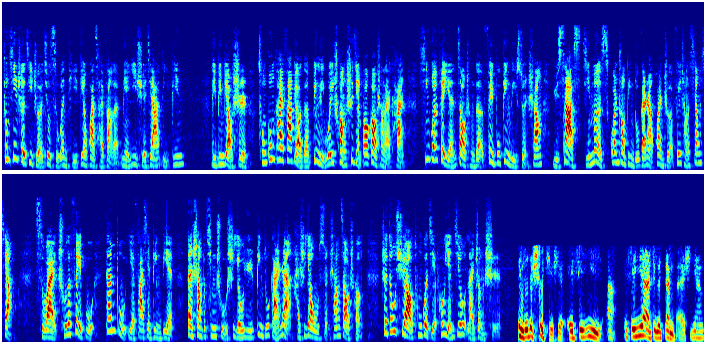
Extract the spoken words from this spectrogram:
中新社记者就此问题电话采访了免疫学家李斌。李斌表示，从公开发表的病理微创尸检报告上来看，新冠肺炎造成的肺部病理损伤与 SARS 及 MERS 冠状病毒感染患者非常相像。此外，除了肺部，肝部也发现病变，但尚不清楚是由于病毒感染还是药物损伤造成，这都需要通过解剖研究来证实。病毒的受体是 ACE2，ACE2 这个蛋白实际上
